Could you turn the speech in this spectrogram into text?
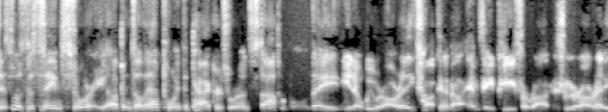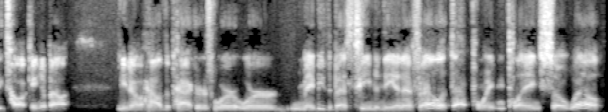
this was the same story. Up until that point, the Packers were unstoppable. They, you know, we were already talking about MVP for Rodgers. We were already talking about you know how the Packers were were maybe the best team in the NFL at that point and playing so well.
